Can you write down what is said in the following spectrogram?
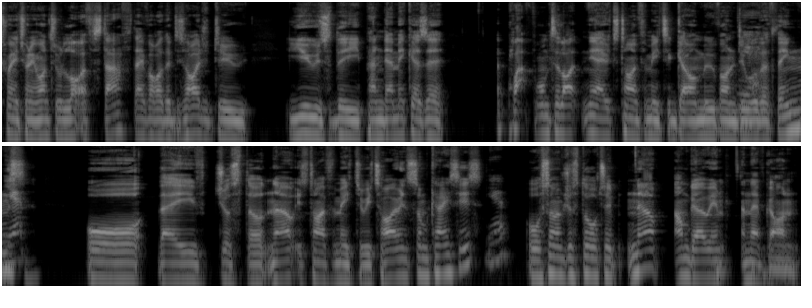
2021 to a lot of staff. They've either decided to use the pandemic as a, a platform to like, you know, it's time for me to go and move on and do Yeah. other things. Yep. Or they've just thought, no, it's time for me to retire in some cases. Yeah. Or some have just thought, of, no, I'm going, and they've gone.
